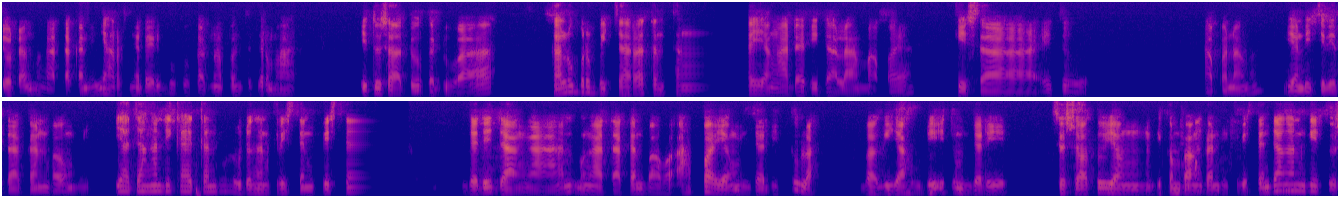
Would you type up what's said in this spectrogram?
Jordan mengatakan ini harusnya dari buku karena penterjemahan. Itu satu. Kedua kalau berbicara tentang yang ada di dalam apa ya kisah itu apa nama yang diceritakan bahwa ya jangan dikaitkan dulu dengan Kristen. Kristen jadi jangan mengatakan bahwa apa yang menjadi itulah bagi Yahudi itu menjadi sesuatu yang dikembangkan di Kristen. Jangan gitu.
